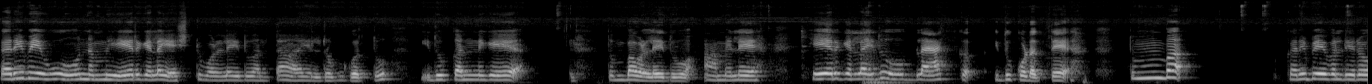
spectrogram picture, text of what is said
ಕರಿಬೇವು ನಮ್ಮ ಹೇರ್ಗೆಲ್ಲ ಎಷ್ಟು ಒಳ್ಳೆಯದು ಅಂತ ಎಲ್ರಿಗೂ ಗೊತ್ತು. ಇದು ಕಣ್ಣಿಗೆ ತುಂಬ ಒಳ್ಳೆಯದು. ಆಮೇಲೆ ಹೇರ್ಗೆಲ್ಲ ಇದು ಬ್ಲ್ಯಾಕ್ ಇದು ಕೊಡುತ್ತೆ. ತುಂಬ ಕರಿಬೇವಲ್ಲಿರೋ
